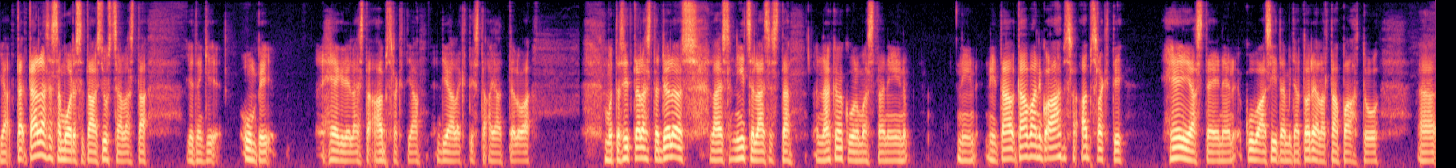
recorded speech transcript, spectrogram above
Ja tä- tällaisessa muodossa taas just sellaista jotenkin umpi hegeliläistä abstraktia dialektista ajattelua. Mutta sitten tällaista Deleuze-läis Nietzscheläisestä näkökulmasta, niin niin, niin tämä on vain niin abstrakti heijasteinen kuva siitä, mitä todella tapahtuu. Ää,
